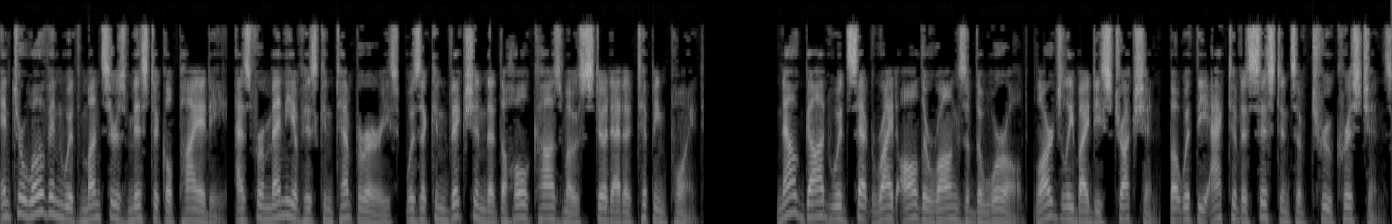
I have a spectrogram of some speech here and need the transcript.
Interwoven with Munzer's mystical piety, as for many of his contemporaries, was a conviction that the whole cosmos stood at a tipping point. Now God would set right all the wrongs of the world, largely by destruction, but with the active assistance of true Christians.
